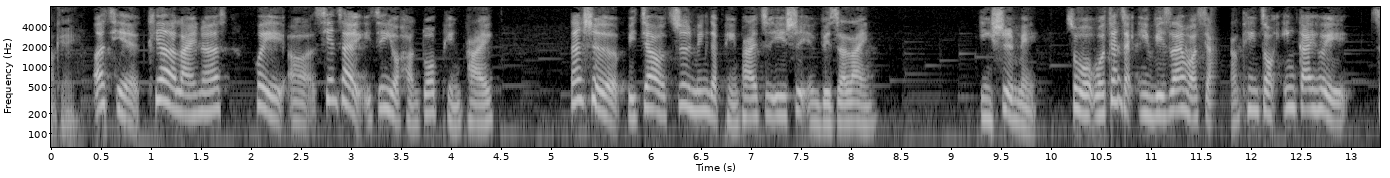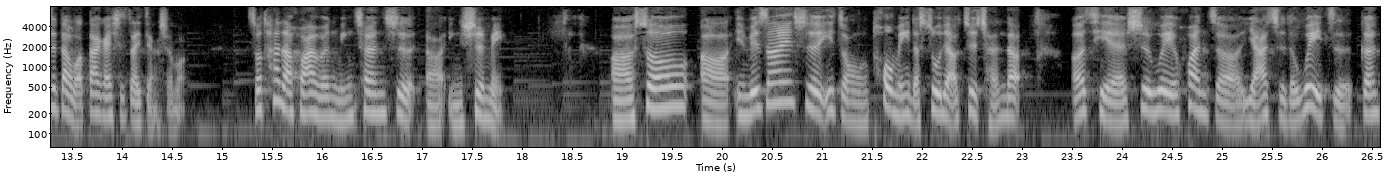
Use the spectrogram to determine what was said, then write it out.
OK。而且 clear aligners 会呃，现在已经有很多品牌，但是比较知名的品牌之一是 Invisalign 隐适美。所以我我这样讲 Invisalign，我想听众应该会知道我大概是在讲什么。所以它的华文名称是呃隐适美。呃，so 呃，Invisalign 是一种透明的塑料制成的，而且是为患者牙齿的位置跟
